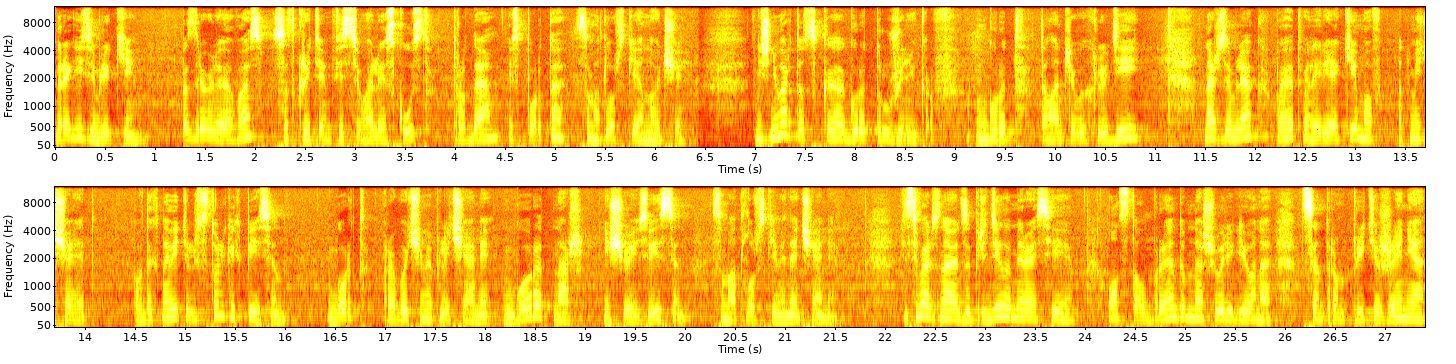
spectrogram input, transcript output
Дорогие земляки, поздравляю вас с открытием фестиваля искусств, труда и спорта «Самотлорские ночи». Нижневартовск – город тружеников, город талантливых людей. Наш земляк, поэт Валерий Акимов, отмечает, вдохновитель стольких песен, горд рабочими плечами, город наш еще известен самотлорскими ночами. Фестиваль знают за пределами России. Он стал брендом нашего региона, центром притяжения,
